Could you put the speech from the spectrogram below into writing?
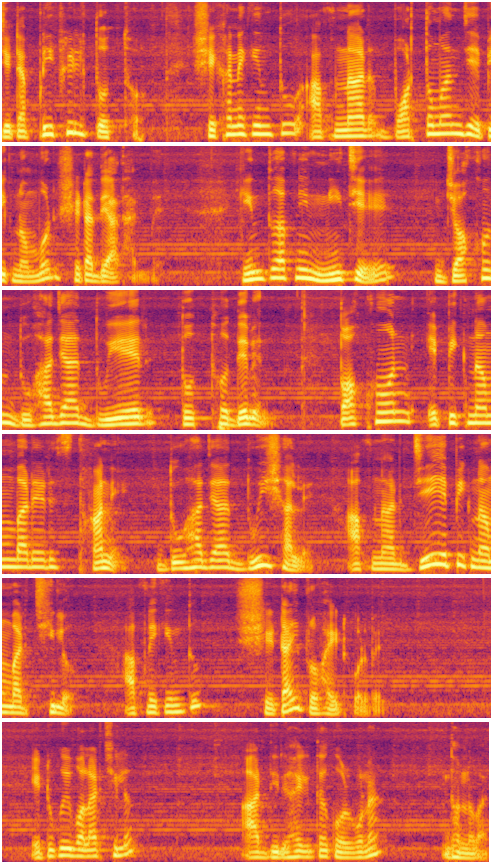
যেটা প্রিফিল্ড তথ্য, সেখানে কিন্তু আপনার বর্তমান যে এপিক নম্বর সেটা দেয়া থাকবে। কিন্তু আপনি নিচে যখন দু হাজার দুইয়ের তথ্য দেবেন, তখন এপিক নাম্বারের স্থানে দু হাজার দুই সালে আপনার যে এপিক নাম্বার ছিল, আপনি কিন্তু সেটাই প্রোভাইড করবেন। এটুকুই বলার ছিল। আর দীর্ঘায়িত করব না। ধন্যবাদ।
